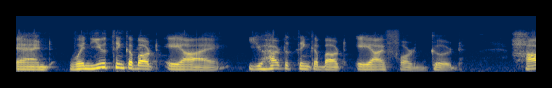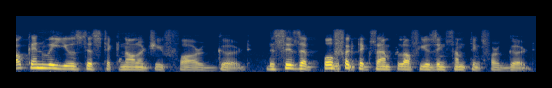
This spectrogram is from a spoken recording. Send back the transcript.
And when you think about AI, you have to think about AI for good. How can we use this technology for good? This is a perfect example of using something for good.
